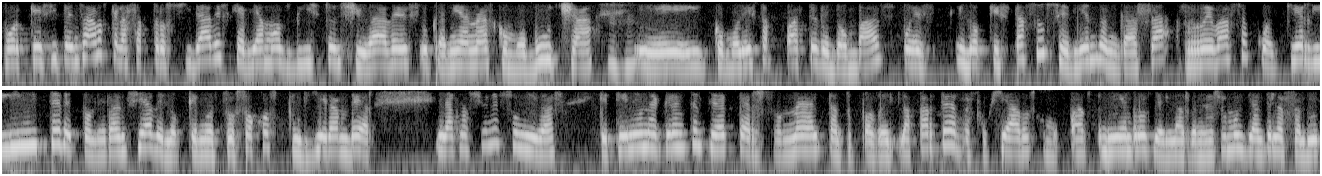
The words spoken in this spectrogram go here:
porque si pensábamos que las atrocidades que habíamos visto en ciudades ucranianas como Bucha, y eh, como esta parte de Donbass, pues lo que está sucediendo en Gaza rebasa cualquier límite de tolerancia de lo que nuestros ojos pudieran ver. Las Naciones Unidas que tiene una gran cantidad de personal, tanto por la parte de refugiados como miembros de la Organización Mundial de la Salud,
